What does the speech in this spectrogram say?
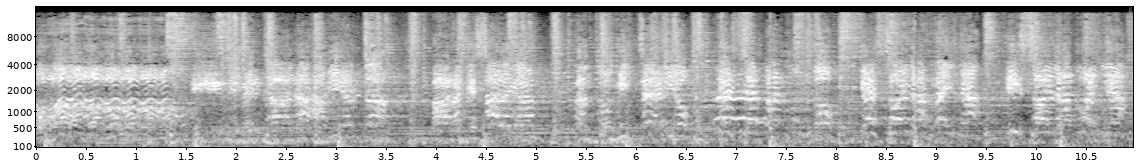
Oh, oh, oh, que salgan tantos misterios que sepa el mundo que soy la reina y soy la dueña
